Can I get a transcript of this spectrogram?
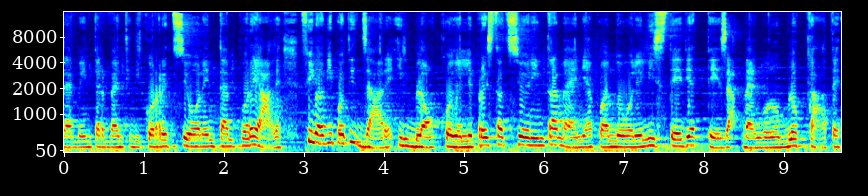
garantirebbe interventi di correzione in tempo reale fino ad ipotizzare il blocco delle prestazioni intramenia quando le liste di attesa vengono bloccate.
